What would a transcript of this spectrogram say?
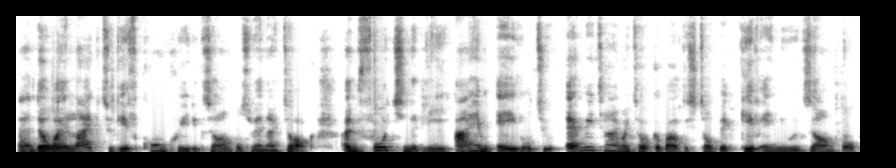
uh, though I like to give concrete examples when I talk, unfortunately, I am able to, every time I talk about this topic, give a new example.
